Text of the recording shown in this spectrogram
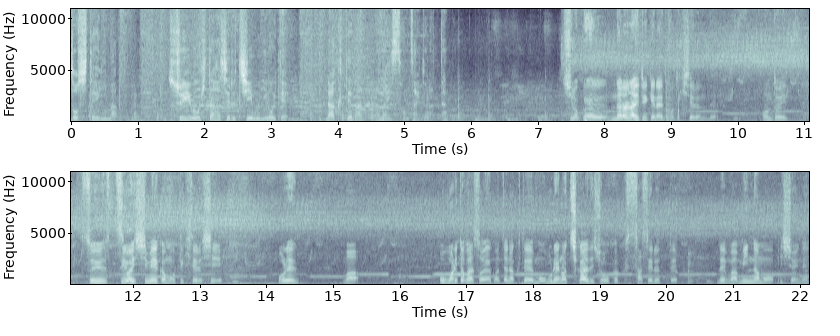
そして今首位をひた走るチームにおいてなくてはならない存在となった。白くならないといけないと思ってきてるんで本当に。そういう強い使命感を持ってきてるし俺まあおごりとかそういうことじゃなくてもう俺の力で昇格させるって。でまあみんなも一緒にね。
